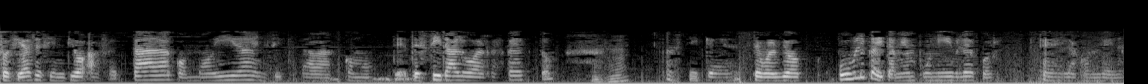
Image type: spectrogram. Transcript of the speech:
sociedad se sintió afectada, conmovida y necesitaba como decir algo al respecto. Así que se volvió pública y también punible por eh, la condena.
